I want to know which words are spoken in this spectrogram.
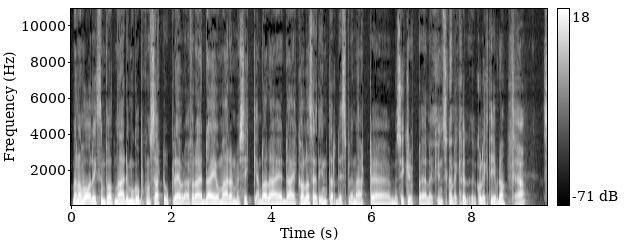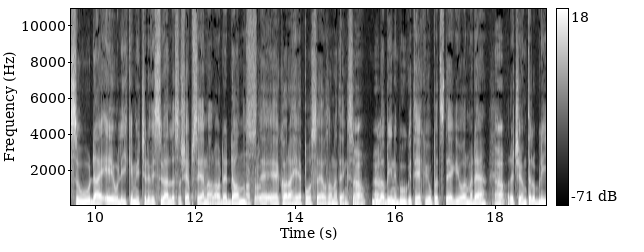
Men han var liksom på at nei, du må gå på konsert og oppleve det, for de, de er jo mer enn musikken. De, de, kaller seg et interdisiplinært uh, musikkgruppe eller kunstkollektiv. da. Ja. Så de er jo like mye det visuelle som skjer på scenen. Da. Det er dans, Akkurat. det er hva de har på seg og sånne ting. Så Ja, ja. Bulla Bini Boogie tar vi opp et steg i år med det. Ja. Og det kommer til å bli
